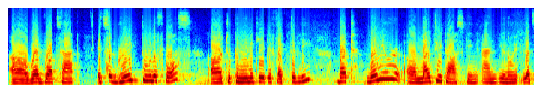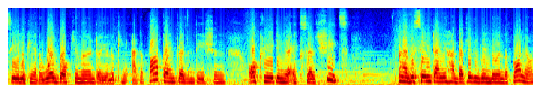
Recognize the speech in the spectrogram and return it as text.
uh, web WhatsApp. It's a great tool, of course, uh, to communicate effectively, but when you're uh, multitasking and you know, let's say you're looking at a Word document or you're looking at a PowerPoint presentation or creating your Excel sheets, and at the same time you have that little window in the corner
